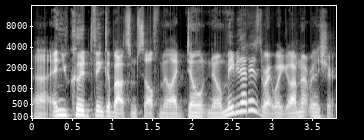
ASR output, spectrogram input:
Uh, and you could think about some self mill. I don't know. Maybe that is the right way to go. I'm not really sure.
